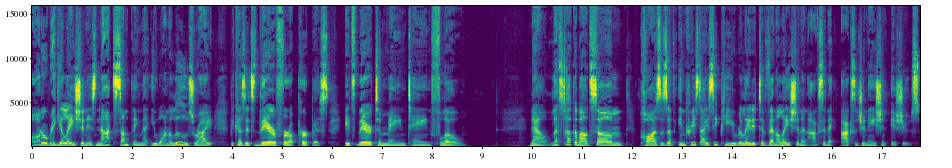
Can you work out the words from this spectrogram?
autoregulation is not something that you want to lose, right? Because it's there for a purpose, it's there to maintain flow. Now, let's talk about some causes of increased ICP related to ventilation and oxygenation issues.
